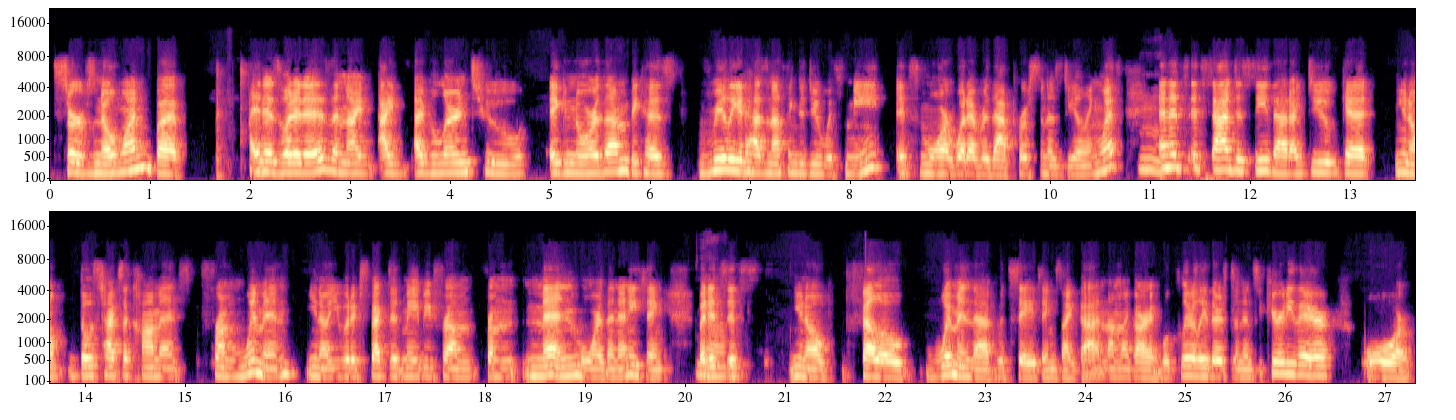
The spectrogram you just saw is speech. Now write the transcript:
serves no one but it is what it is and i, I i've learned to ignore them because really it has nothing to do with me it's more whatever that person is dealing with Mm. and it's it's sad to see that i do get you know those types of comments from women you know you would expect it maybe from from men more than anything but Yeah. it's it's you know fellow women that would say things like that. And i'm like all right well clearly there's an insecurity there or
